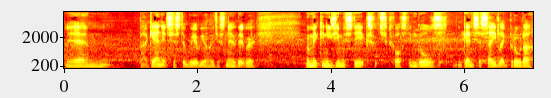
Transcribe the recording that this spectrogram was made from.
Um, but again, it's just the way we are just now that we're we're making easy mistakes, which is costing goals against a side like Brora.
